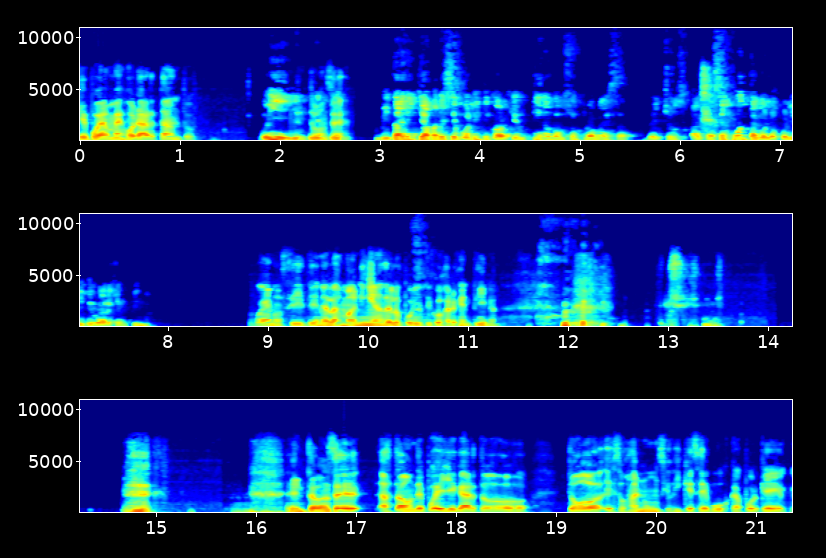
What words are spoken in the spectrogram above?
que puedan mejorar tanto. Oye, entonces... Eh, Vitalik ya parece político argentino con sus promesas. De hecho, hasta se junta con los políticos argentinos. Bueno, sí, tiene las manías de los políticos argentinos. Entonces, ¿hasta dónde puede llegar todo, todos esos anuncios y qué se busca? Porque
